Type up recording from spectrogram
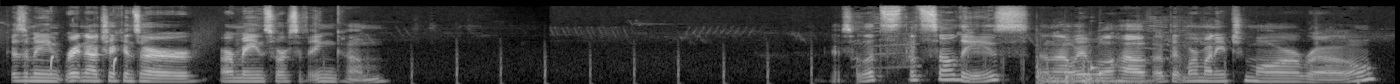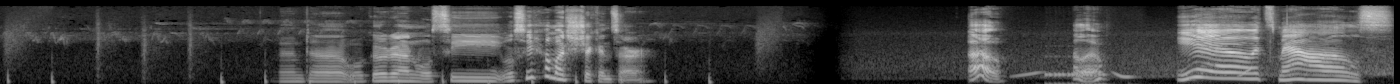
Because, I mean, right now chickens are our main source of income. Okay, so let's let's sell these, and that way we'll have a bit more money tomorrow. And uh, we'll go down, we'll see, we'll see how much chickens are. Oh, hello. Ew, it smells.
